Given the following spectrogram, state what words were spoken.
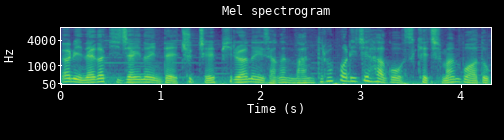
아니 내가 디자이너인데 축제에 필요한 의상은 만들어버리지 하고 스케치만 보아도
